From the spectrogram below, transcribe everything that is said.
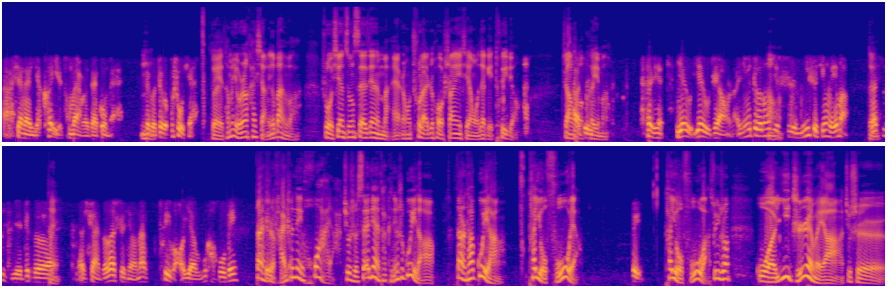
啊。现在也可以从外面再购买，这个这个不受限。对他们有人还想了一个办法，说我先从四 S 店买，然后出来之后商业险我再给退掉，这样做可以吗？也也有也有这样的，因为这个东西啊是民事行为嘛，对咱自己这个选择的事情，那退保也无可厚非。但是还是那话呀，就是四 S 店它肯定是贵的啊，但是它贵啊，它有服务呀，对，它有服务啊，所以说我一直认为啊，就是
